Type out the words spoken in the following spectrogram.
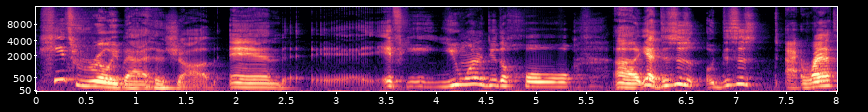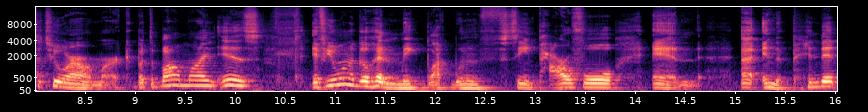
he's really bad at his job. And if you, you want to do the whole, uh, yeah, this is this is right at the two hour mark. But the bottom line is, if you want to go ahead and make black women seem powerful and uh, independent,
